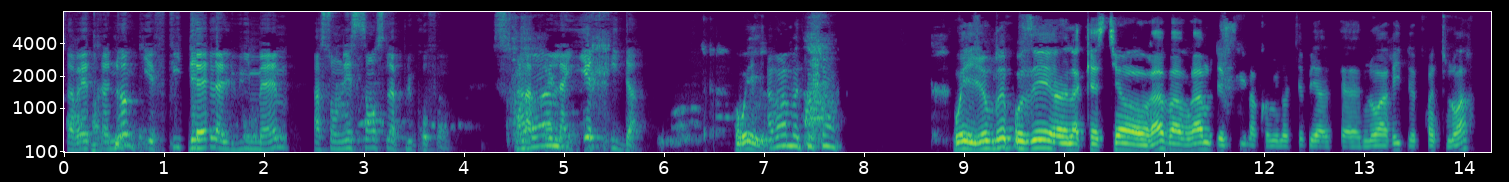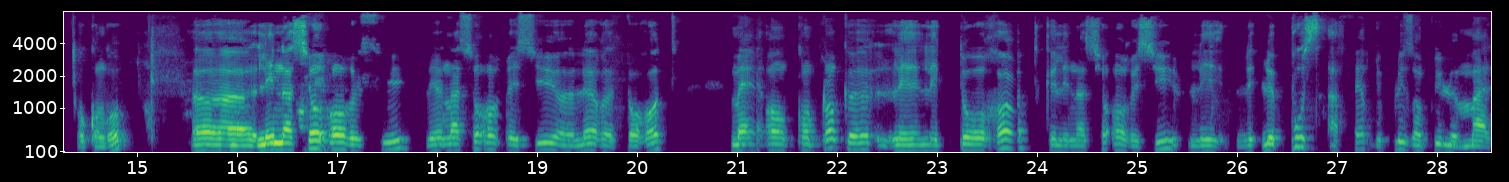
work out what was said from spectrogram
Ça va être un homme qui est fidèle à lui-même, à son essence la plus profonde. Ce qu'on appelle la Yechida. Oui. question. Oui, je voudrais poser euh, la question Rav Avram depuis la communauté euh, noirie de Pointe-Noire au Congo. Euh, les nations ont reçu, les nations ont reçu leur Torah, mais on comprend que les, les que les nations ont reçus les, le poussent à faire de plus en plus le mal.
